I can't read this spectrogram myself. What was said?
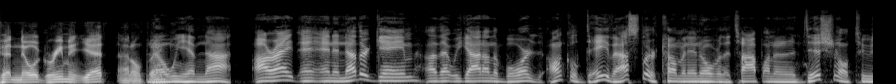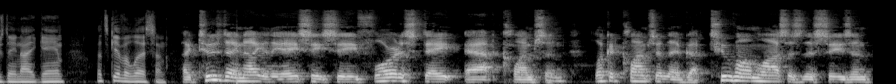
had no agreement yet. I don't think. No, we have not. All right, and, and another game uh, that we got on the board, Uncle Dave Essler coming in over the top on an additional Tuesday night game. Let's give a listen. A Tuesday night in the ACC, Florida State at Clemson. Look at Clemson. They've got two home losses this season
